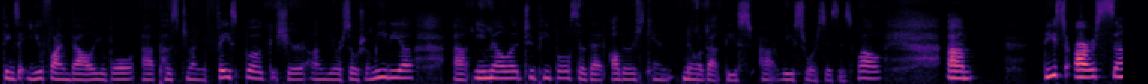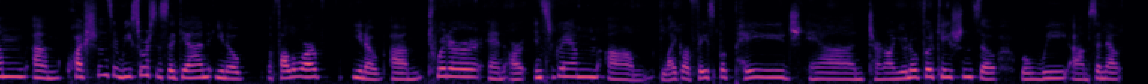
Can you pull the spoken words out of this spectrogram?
things that you find valuable uh, post it on your facebook share it on your social media uh, email it to people so that others can know about these uh, resources as well. Um, these are some um, questions and resources. Again you know follow our you know, um, Twitter and our Instagram, um, like our Facebook page, and turn on your notifications. So when we um, send out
